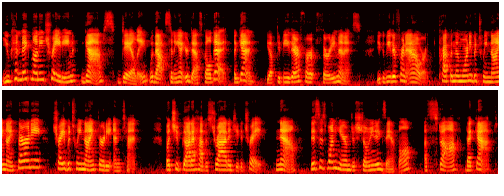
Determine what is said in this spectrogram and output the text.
You can make money trading gaps daily without sitting at your desk all day. Again, you have to be there for 30 minutes. You could be there for an hour. Prep in the morning between 9 9:30, trade between 9:30 and 10. But you've got to have a strategy to trade. Now, this is one here I'm just showing an example, a stock that gapped.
